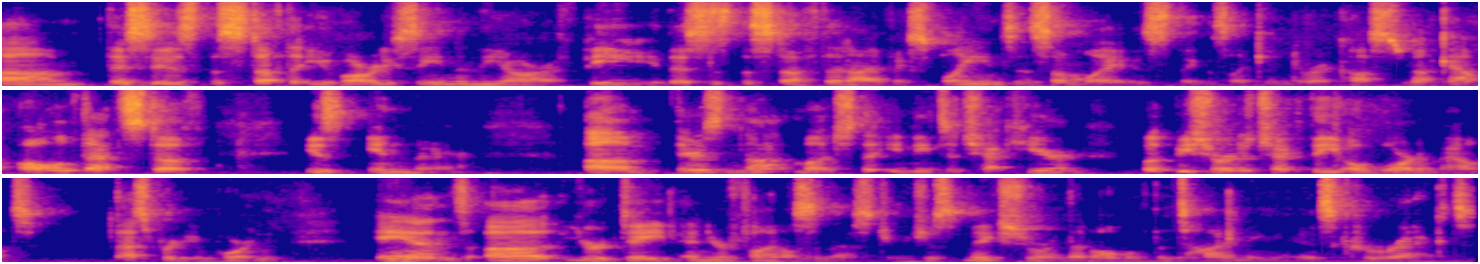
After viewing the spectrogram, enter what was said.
Um, this is the stuff that you've already seen in the RFP. This is the stuff that I've explained in some ways, things like indirect costs do not count. All of that stuff is in there. Um, there's not much that you need to check here, but be sure to check the award amount. That's pretty important. And uh, your date and your final semester. Just make sure that all of the timing is correct.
